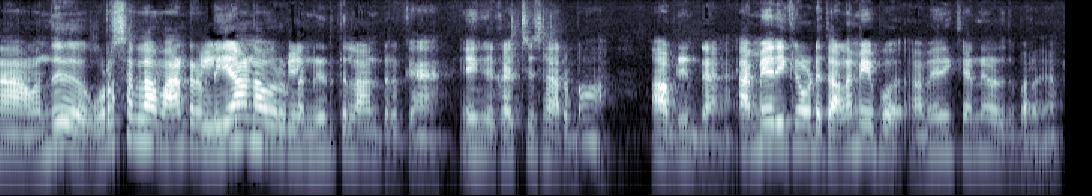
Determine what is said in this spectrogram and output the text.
நான் வந்து உரசல்லா வாண்ட லியான் அவர்களை நிறுத்தலான் இருக்கேன். எங்கள் கட்சி சார்பா? அப்படின்றாங்க. அமெரிக்காவோட தலைமை போ அமெரிக்கான்னு வருது பாருங்கள்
